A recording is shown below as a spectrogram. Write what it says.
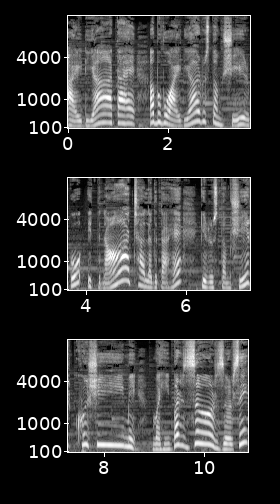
आइडिया आता है। अब वो आइडिया रुस्तम शेर को इतना अच्छा लगता है कि रुस्तम शेर खुशी में वहीं पर ज़ोर ज़ोर से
